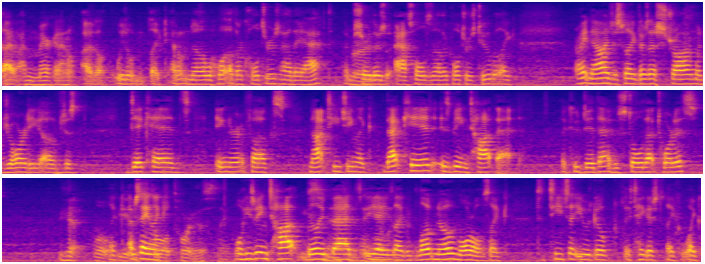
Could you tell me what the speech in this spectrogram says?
I, I'm American. I don't. I don't. We don't like. I don't know what other cultures how they act. I'm sure there's assholes in other cultures too, but like right now, I just feel like there's a strong majority of just dickheads, ignorant fucks, not teaching. Like that kid is being taught that, like who did that, who stole that tortoise. Yeah, well, Like, you I'm saying, like- tortoise. Like, Well, he's being taught really bad. Yeah, he's like no morals. Like to teach that you would go like, take a like like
